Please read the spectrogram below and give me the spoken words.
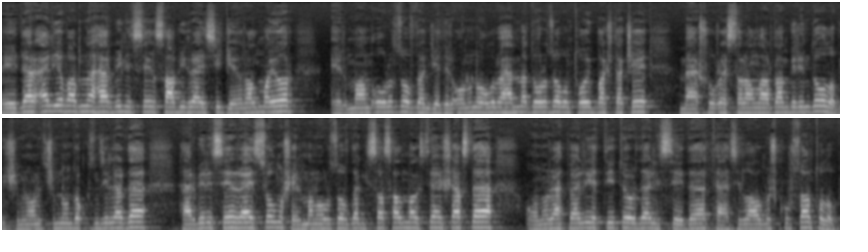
Heydər Əliyev adına hərbi liseyin sabiq rəisi general-mayor Elman Orucovdan gedir. Onun oğlu Məhəmməd Orucovun toyu başdakı məşhur restoranlardan birində olub. 2013-2019-cu illərdə hərbi liseyin rəisi olmuş Elman Orucovdan qisas almaq istəyən şəxs də onun rəhbərlik etdiyi dövrdə liseydə təhsil almış kursant olub.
